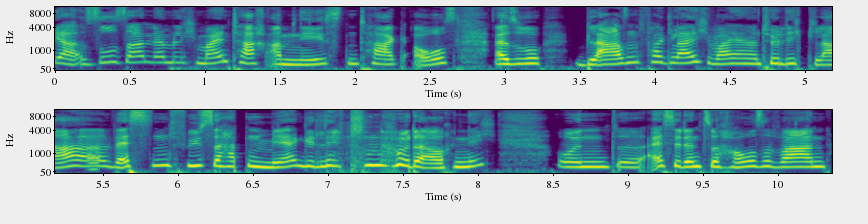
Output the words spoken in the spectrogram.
Ja, so sah nämlich mein Tag am nächsten Tag aus. Also Blasenvergleich war ja natürlich klar, wessen Füße hatten mehr gelitten oder auch nicht. Und äh, als wir dann zu Hause waren,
